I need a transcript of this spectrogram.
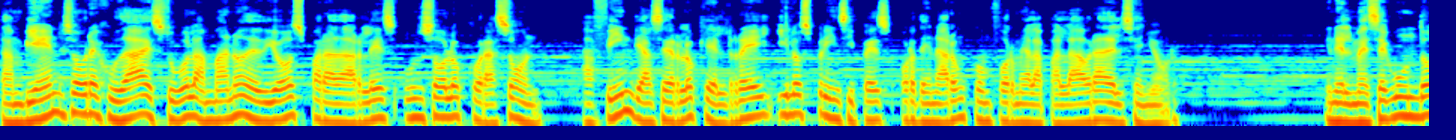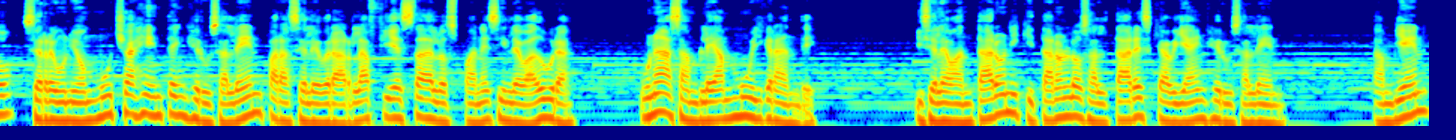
También sobre Judá estuvo la mano de Dios para darles un solo corazón, a fin de hacer lo que el rey y los príncipes ordenaron conforme a la palabra del Señor. En el mes segundo se reunió mucha gente en Jerusalén para celebrar la fiesta de los panes sin levadura, una asamblea muy grande, y se levantaron y quitaron los altares que había en Jerusalén. También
